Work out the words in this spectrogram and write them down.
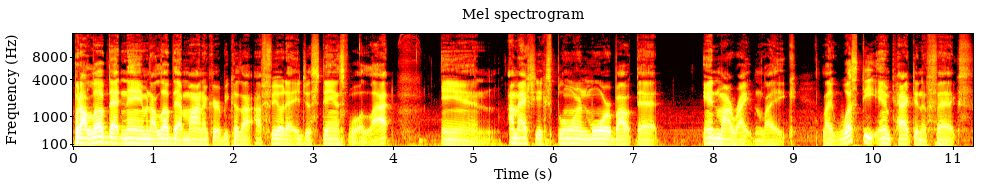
But I love that name and I love that moniker because I, I feel that it just stands for a lot. And I'm actually exploring more about that in my writing. Like like what's the impact and effects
